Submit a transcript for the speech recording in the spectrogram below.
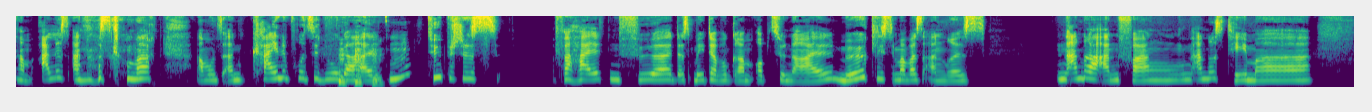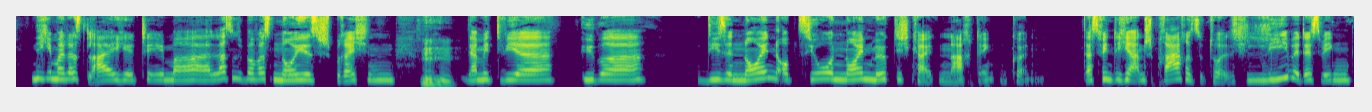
haben alles anders gemacht, haben uns an keine Prozedur gehalten. Typisches Verhalten für das Metaprogramm optional, möglichst immer was anderes, ein anderer Anfang, ein anderes Thema, nicht immer das gleiche Thema. Lass uns über was Neues sprechen, mhm. damit wir über diese neuen Optionen, neuen Möglichkeiten nachdenken können. Das finde ich ja an Sprache so toll. Ich liebe deswegen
